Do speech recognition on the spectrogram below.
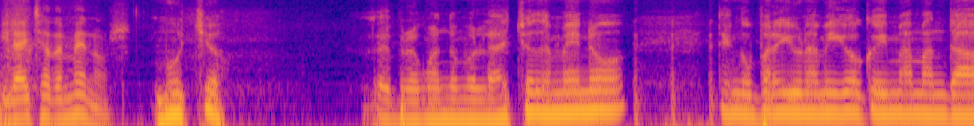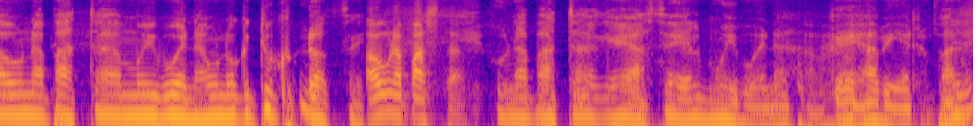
¿Y la echas de menos? Mucho. Pero cuando me la hecho de menos, tengo por ahí un amigo que me ha mandado una pasta muy buena, uno que tú conoces. ¿A una pasta? Una pasta que hace él muy buena, que es Javier, ¿vale?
